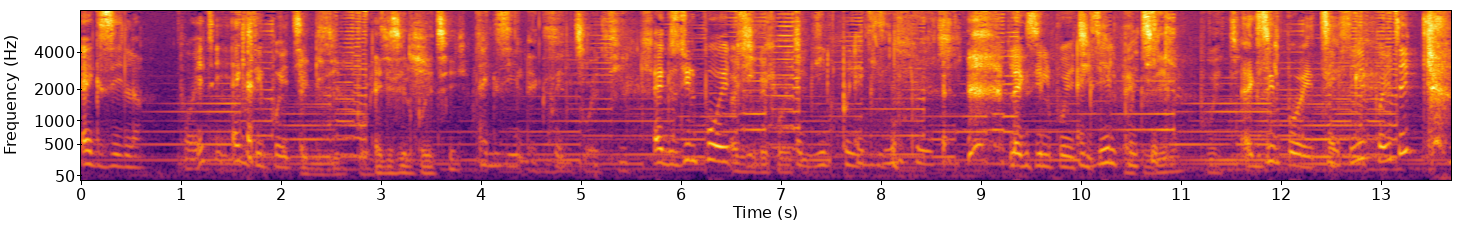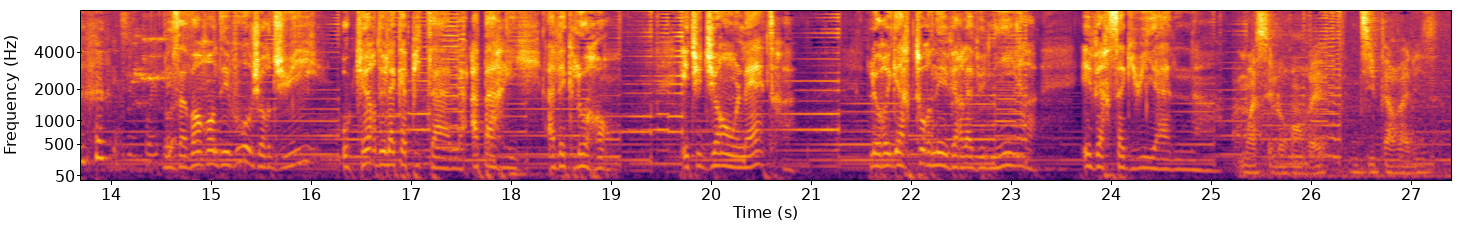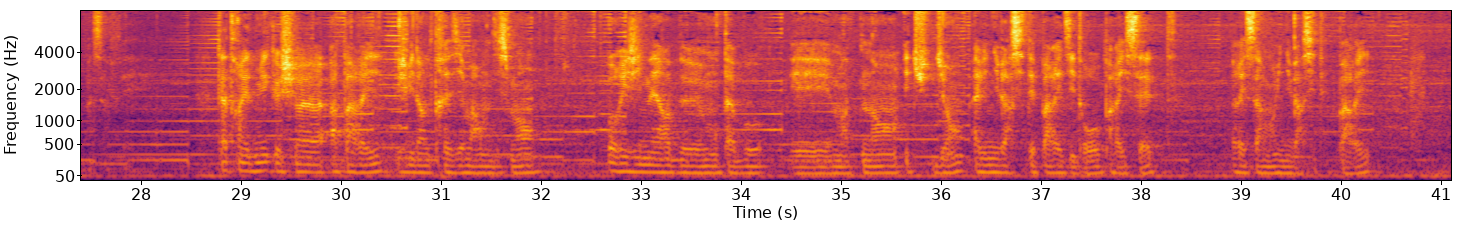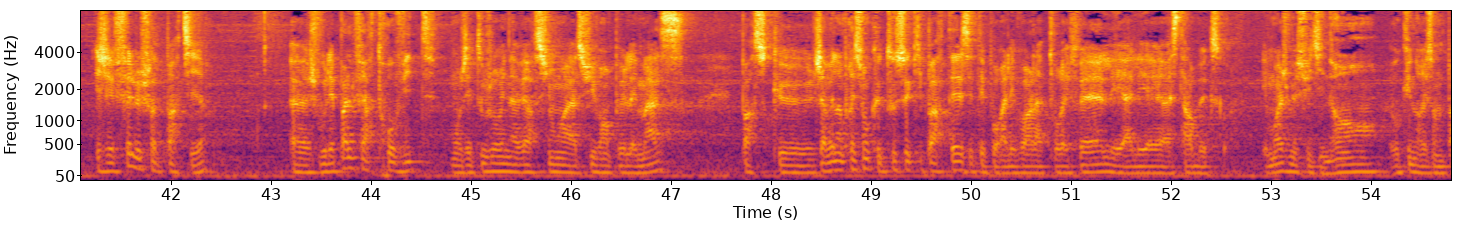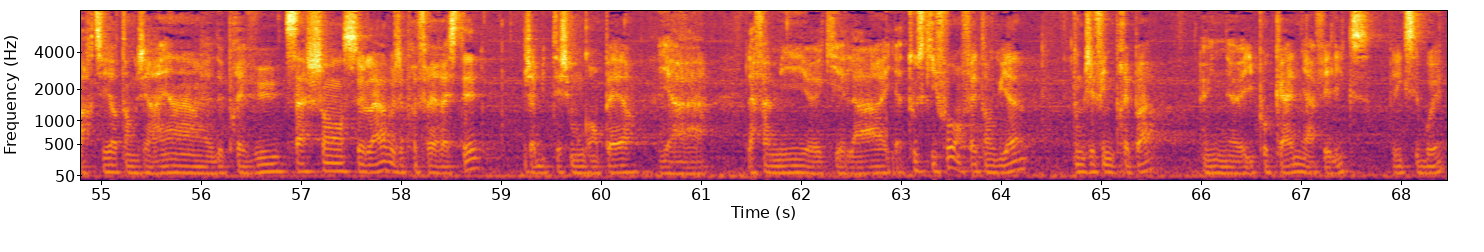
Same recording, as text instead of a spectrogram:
Exil poétique. Exil poétique. Exil poétique. Exil poétique. Exil poétique. Exil poétique. L'exil poétique. Exil poétique. Exil poétique. Exil poétique. Nous avons rendez-vous aujourd'hui au cœur de la capitale, à Paris, avec Laurent, étudiant en lettres, le regard tourné vers l'avenir et vers sa Guyane. Moi, c'est Laurent Ray, d'Hypervalise. Ça fait 4 ans et demi que je suis à Paris. Je vis dans le 13e arrondissement, originaire de Montabo et maintenant étudiant à l'Université Paris Diderot, Paris 7, récemment Université de Paris. J'ai fait le choix de partir. Euh, je voulais pas le faire trop vite. Bon, j'ai toujours une aversion à suivre un peu les masses parce que j'avais l'impression que tous ceux qui partaient, c'était pour aller voir la Tour Eiffel et aller à Starbucks. Et moi, je me suis dit non, aucune raison de partir tant que j'ai rien de prévu. Sachant cela, j'ai préféré rester. J'habitais chez mon grand-père. Il y a la famille euh, qui est là. Il y a tout ce qu'il faut en fait en Guyane. Donc j'ai fait une prépa, une hippocagne à Félix, Félix Eboué.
